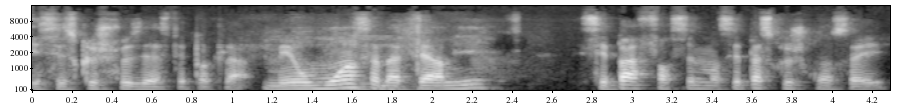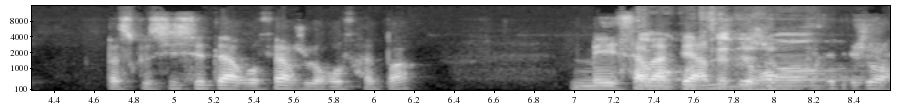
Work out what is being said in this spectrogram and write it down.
Et c'est ce que je faisais à cette époque-là. Mais au moins, ça m'a mmh. permis. C'est pas forcément, c'est pas ce que je conseille, parce que si c'était à refaire, je le referais pas. Mais ça m'a permis de rencontrer des joueurs.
